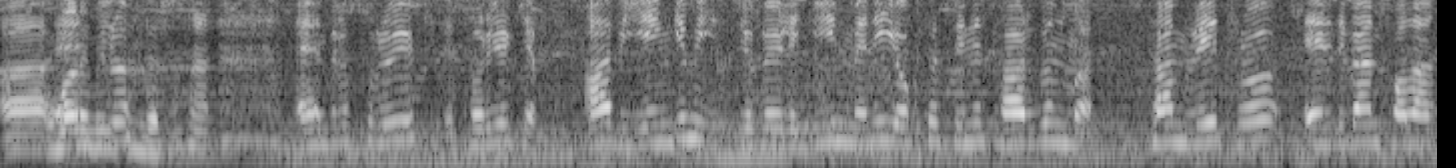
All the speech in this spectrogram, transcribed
Aa, Umarım Andrew- iyisindir. Andrew soruyor ki, soruyor ki abi yenge mi istiyor böyle giyinmeni yoksa senin tarzın mı? Tam retro eldiven falan.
